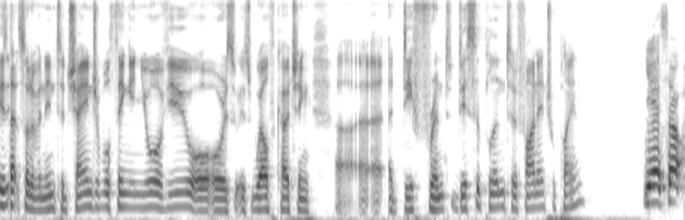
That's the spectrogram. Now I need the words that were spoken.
is that sort of an interchangeable thing in your view, or, or is, is wealth coaching uh, a, a different discipline to financial planning? Yeah, so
